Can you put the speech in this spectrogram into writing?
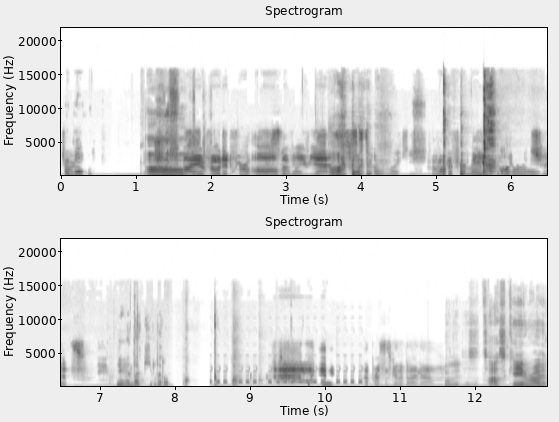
Jordan. Oh. I have voted for all so of lucky. you. Yes. So lucky. Who voted for me? you Oh. little shits. You're lucky little. Yeah, that person's gonna die now. Surely there's a task here, right?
